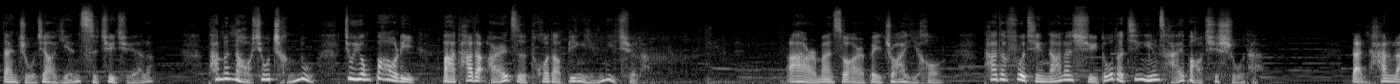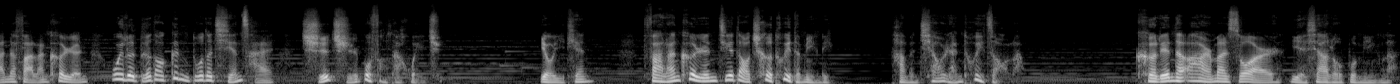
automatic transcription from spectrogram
但主教严辞拒绝了。他们恼羞成怒，就用暴力把他的儿子拖到兵营里去了。阿尔曼索尔被抓以后，他的父亲拿了许多的金银财宝去赎他。但贪婪的法兰克人为了得到更多的钱财，迟迟不放他回去。有一天，法兰克人接到撤退的命令，他们悄然退走了。可怜的阿尔曼索尔也下落不明了。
